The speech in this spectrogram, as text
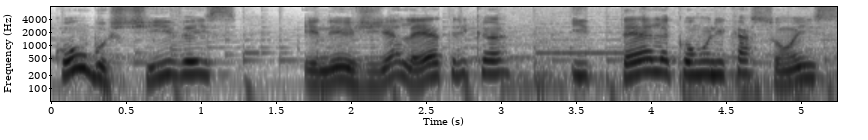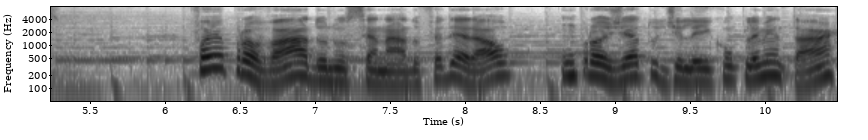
combustíveis, energia elétrica e telecomunicações foi aprovado no Senado Federal um projeto de lei complementar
